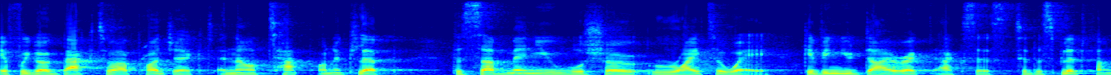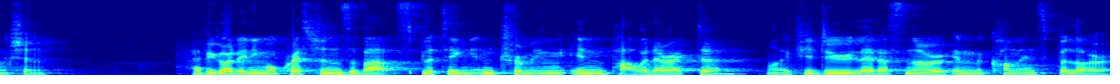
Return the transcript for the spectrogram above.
If we go back to our project and now tap on a clip, the sub-menu will show right away, giving you direct access to the split function. Have you got any more questions about splitting and trimming in PowerDirector? Well, if you do, let us know in the comments below.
